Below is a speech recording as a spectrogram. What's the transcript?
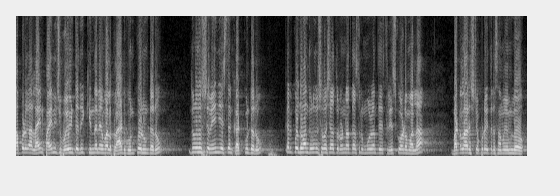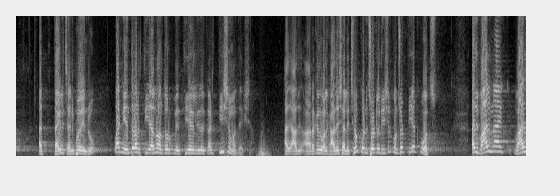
అప్పుడు ఆ లైన్ పైనుంచి పోయి ఉంటుంది. కిందనే వాళ్ళ ప్లాట్ కొనుక్కొని ఉంటారు. దురదృష్టం ఏం చేస్తాం? కట్టుకుంటారు. కానీ కొంతమంది దురదృష్టవశాత్తు రెండు అంతస్తులు మూడు అంతస్తులు వేసుకోవడం వల్ల బట్టలు ఆరేసేటప్పుడు ఇతర సమయంలో అది తగిలి చనిపోయినరు. వాటిని ఎంతవరకు తీయాలో అంతవరకు మేము తీయగలిగిన కాబట్టి తీసినాం అధ్యక్ష. అది అది ఆ రకంగా వాళ్ళకి ఆదేశాలు ఇచ్చినాం. కొన్ని చోట్ల తీసి కొన్ని చోట్ల తీయకపోవచ్చు. అది వారి నాయ వారి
